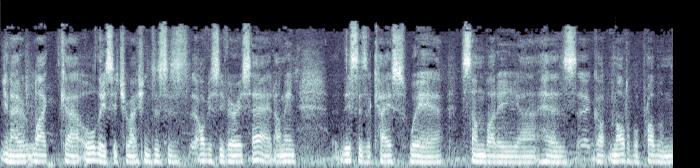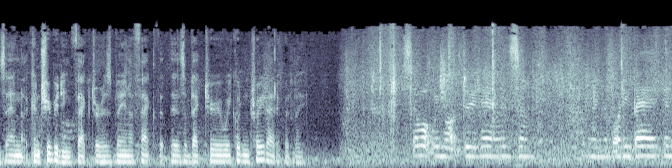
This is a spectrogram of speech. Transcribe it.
you know, like uh, all these situations, this is obviously very sad. I mean, this is a case where somebody uh, has got multiple problems and a contributing factor has been a fact that there's a bacteria we couldn't treat adequately. So what we might do now is um, put her in the body bag and...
